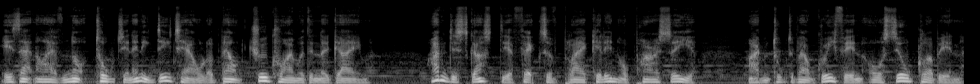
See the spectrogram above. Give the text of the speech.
is that I have not talked in any detail about true crime within the game. I haven't discussed the effects of player killing or piracy, I haven't talked about griefing or seal clubbing.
